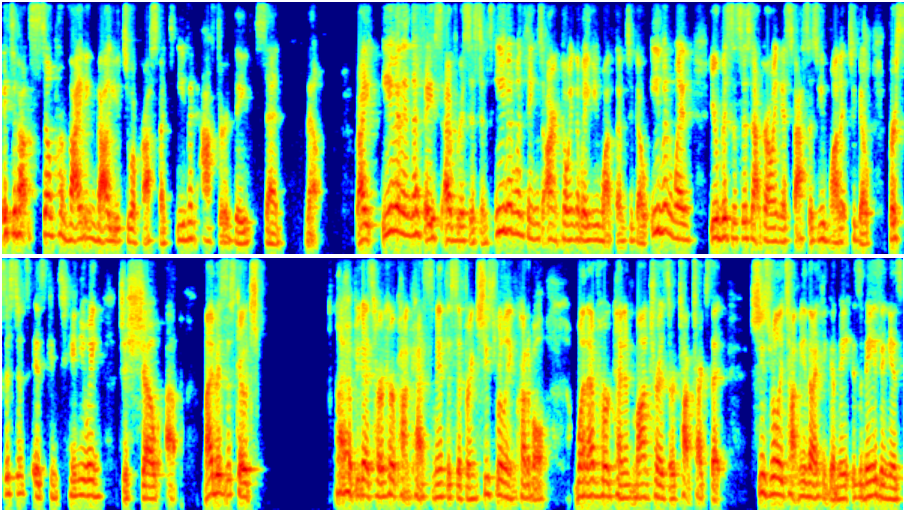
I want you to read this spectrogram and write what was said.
It's about still providing value to a prospect even after they've said no, right? Even in the face of resistance, even when things aren't going the way you want them to go, even when your business is not growing as fast as you want it to go, persistence is continuing to show up. My business coach I hope you guys heard her podcast, Samantha Siffring. She's really incredible. One of her kind of mantras or talk tracks that she's really taught me that I think is amazing is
